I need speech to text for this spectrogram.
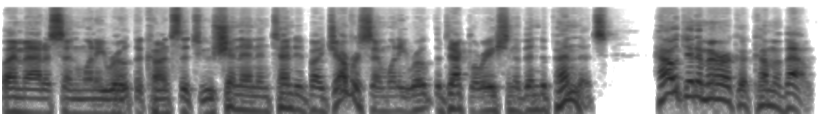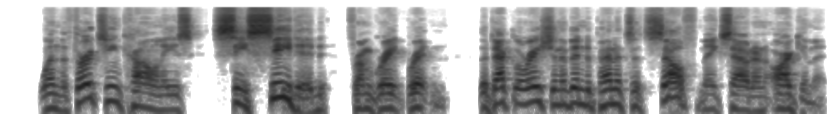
by Madison when he wrote the Constitution and intended by Jefferson when he wrote the Declaration of Independence. How did America come about when the 13 colonies seceded from Great Britain? The Declaration of Independence itself makes out an argument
